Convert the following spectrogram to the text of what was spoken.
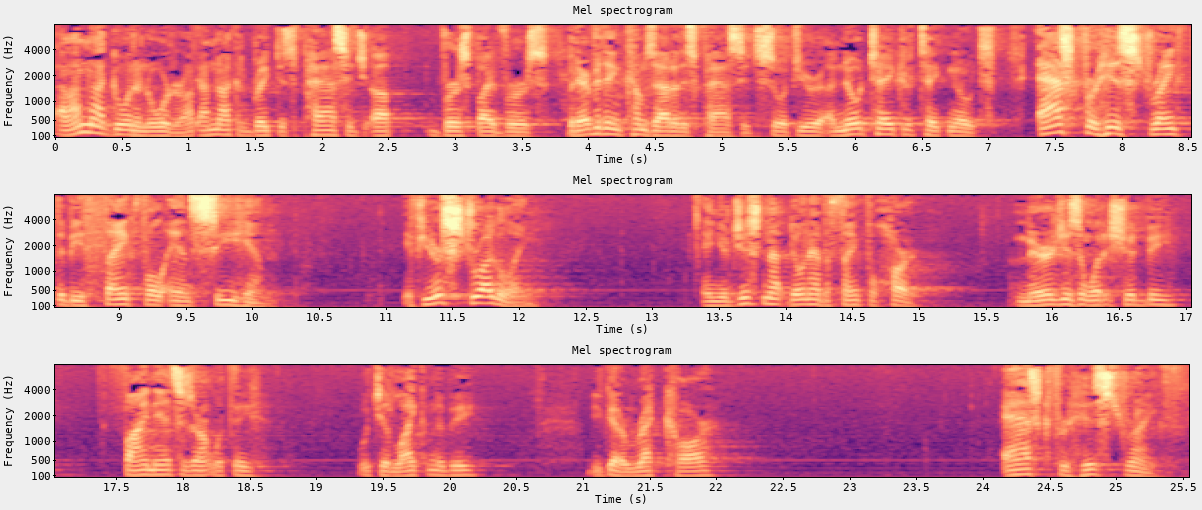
and I'm not going in order. I'm not going to break this passage up verse by verse, but everything comes out of this passage. So if you're a note taker, take notes. Ask for His strength to be thankful and see Him. If you're struggling and you just not, don't have a thankful heart, marriage isn't what it should be, finances aren't what they, what you'd like them to be, you've got a wrecked car, ask for His strength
